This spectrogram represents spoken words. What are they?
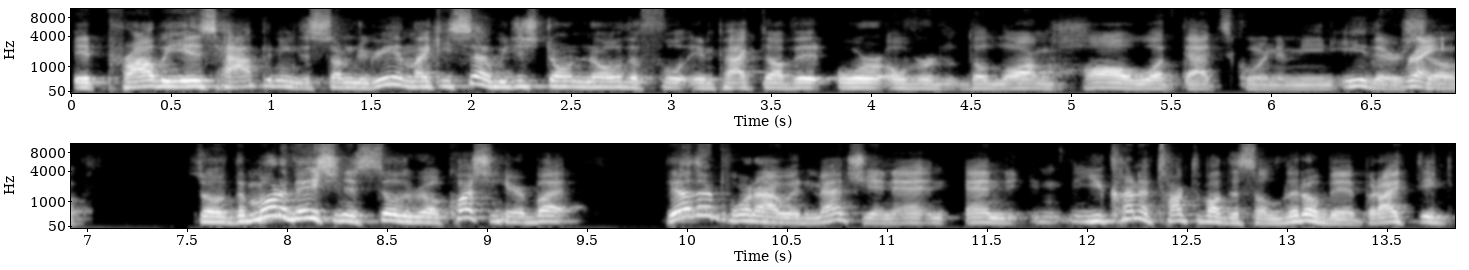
it probably is happening to some degree. And like you said, we just don't know the full impact of it or over the long haul what that's going to mean either. Right. So so the motivation is still the real question here. But the other point I would mention, and and you kind of talked about this a little bit, but I think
